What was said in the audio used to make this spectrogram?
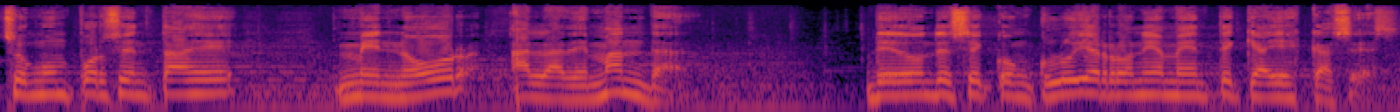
son un porcentaje menor a la demanda, de donde se concluye erróneamente que hay escasez.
